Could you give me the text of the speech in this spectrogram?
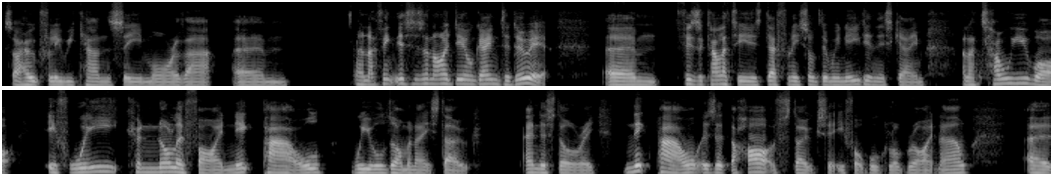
So hopefully we can see more of that. Um, and I think this is an ideal game to do it. Um, physicality is definitely something we need in this game. And I tell you what, if we can nullify Nick Powell, we will dominate Stoke. End of story. Nick Powell is at the heart of Stoke City Football Club right now, uh,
